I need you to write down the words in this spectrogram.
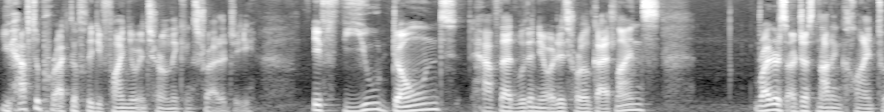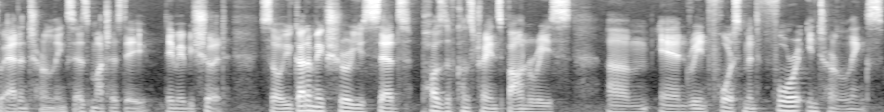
you have to proactively define your internal linking strategy. If you don't have that within your editorial guidelines, writers are just not inclined to add internal links as much as they, they maybe should. So you got to make sure you set positive constraints, boundaries, um, and reinforcement for internal links.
